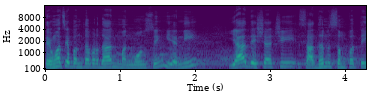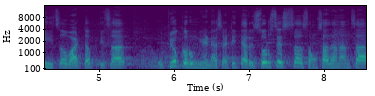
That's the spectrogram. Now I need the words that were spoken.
तेव्हाचे पंतप्रधान मनमोहन सिंग यांनी या देशाची साधन संपत्ती हिचं वाटप तिचा उपयोग करून घेण्यासाठी त्या रिसोर्सेसचं संसाधनांचा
